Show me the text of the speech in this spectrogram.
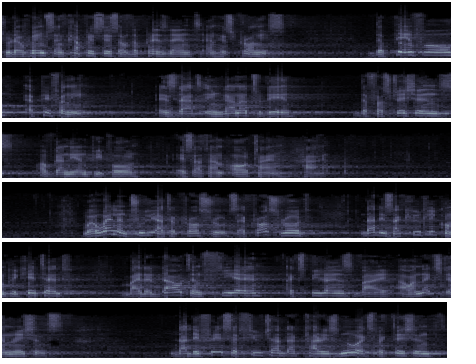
to the whims and caprices of the president and his cronies. The painful epiphany is that in Ghana today, the frustrations of Ghanaian people is at an all time high. We're well and truly at a crossroads, a crossroad that is acutely complicated by the doubt and fear experienced by our next generations that they face a future that carries no expectations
